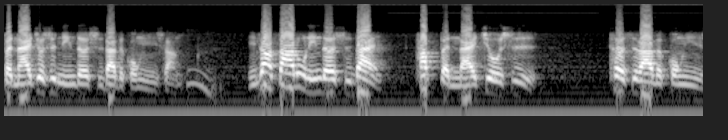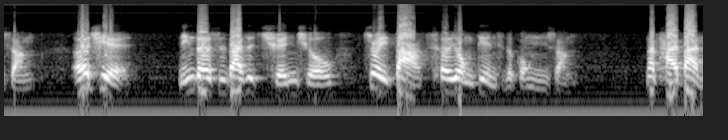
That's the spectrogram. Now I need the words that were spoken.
本来就是宁德时代的供应商。嗯。你知道大陆宁德时代它本来就是特斯拉的供应商。而且，宁德时代是全球最大车用电池的供应商。那台办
